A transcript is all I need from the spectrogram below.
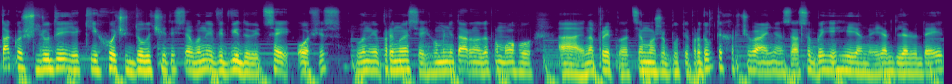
Також люди, які хочуть долучитися, вони відвідують цей офіс. Вони приносять гуманітарну допомогу. Е, Наприклад, це може бути продукти харчування, засоби гігієни, як для людей,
